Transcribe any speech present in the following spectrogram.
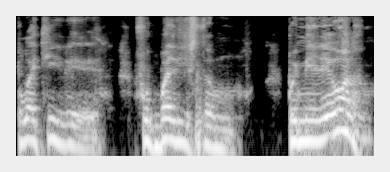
платили футболистам по миллионам,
